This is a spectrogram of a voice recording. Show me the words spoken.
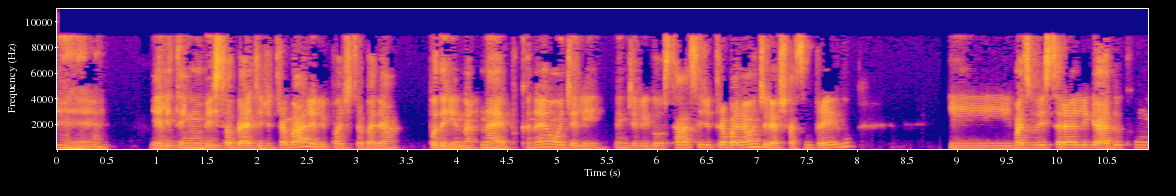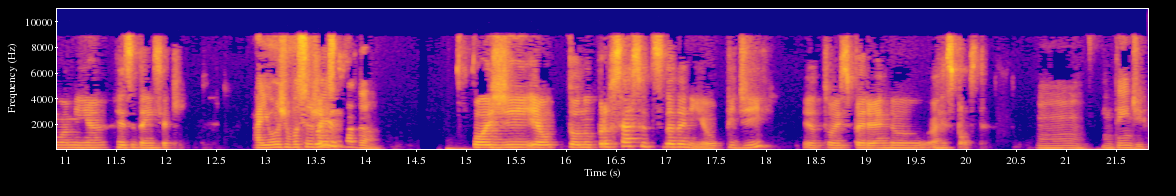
É, uhum. e ele tem um visto aberto de trabalho, ele pode trabalhar, poderia na, na, época, né, onde ele, onde ele gostasse de trabalhar, onde ele achasse emprego. E mas o visto era ligado com a minha residência aqui. Aí hoje você já é cidadã? Hoje eu estou no processo de cidadania. Eu pedi, eu estou esperando a resposta. Hum, entendi.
